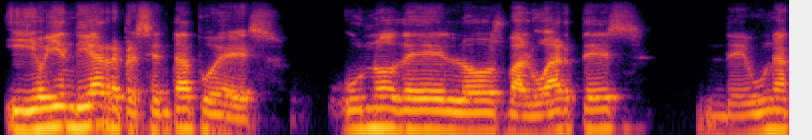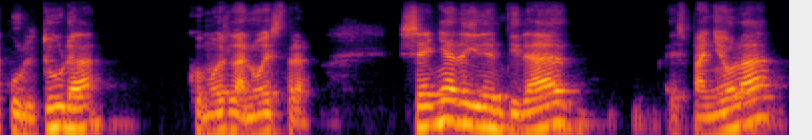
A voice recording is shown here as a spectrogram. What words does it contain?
Y hoy en día representa pues uno de los baluartes de una cultura como es la nuestra. Seña de identidad española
